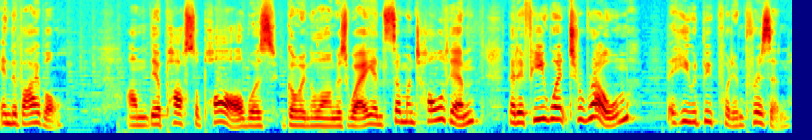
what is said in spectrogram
In the Bible, um, the Apostle Paul was going along his way, and someone told him that if he went to Rome, that he would be put in prison.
